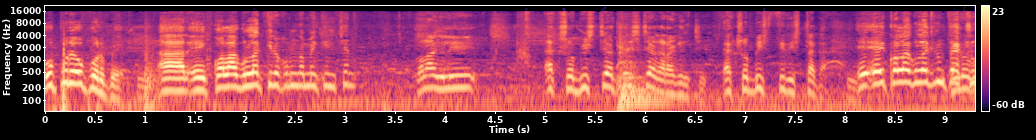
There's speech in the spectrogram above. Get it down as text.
উপরেও পড়বে। আর এই কলাগুলা কীরকম দামে কিনছেন? কলাগুলি একশো বিশ টাকা ত্রিশ টাকা কিনছি। একশো বিশ তিরিশ টাকা। এই- কলাগুলা কিন্তু একশো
